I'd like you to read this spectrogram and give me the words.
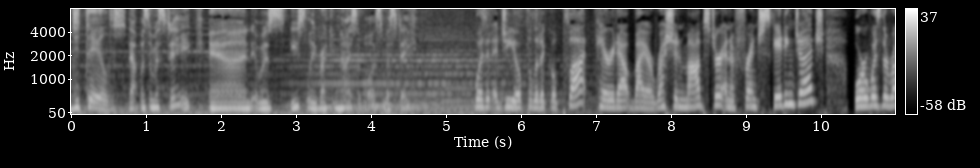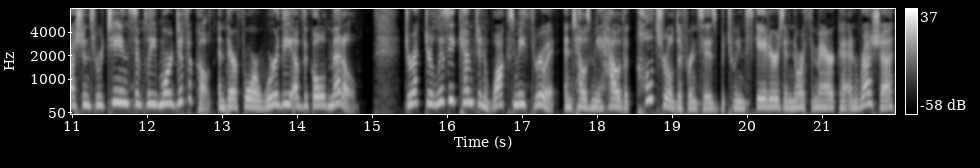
details. That was a mistake, and it was easily recognizable as a mistake. Was it a geopolitical plot carried out by a Russian mobster and a French skating judge? Or was the Russians' routine simply more difficult and therefore worthy of the gold medal? Director Lizzie Kempton walks me through it and tells me how the cultural differences between skaters in North America and Russia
